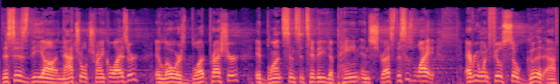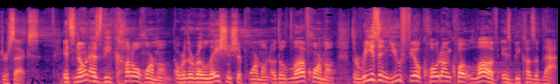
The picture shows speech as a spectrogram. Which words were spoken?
This is the uh, natural tranquilizer. It lowers blood pressure, it blunts sensitivity to pain and stress. This is why everyone feels so good after sex. It's known as the cuddle hormone or the relationship hormone or the love hormone. The reason you feel quote unquote love is because of that.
